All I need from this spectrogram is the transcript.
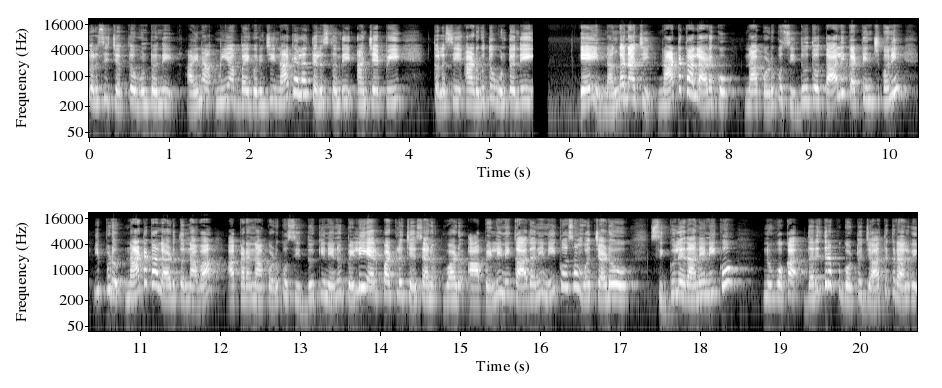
తులసి చెప్తూ ఉంటుంది. అయినా మీ అబ్బాయి గురించి నాకెలా తెలుస్తుంది అని చెప్పి తులసి అడుగుతూ ఉంటుంది. ఏయ్ నంగనాచి నాటకాలు ఆడకు. నా కొడుకు సిద్ధుతో తాలి కట్టించుకొని ఇప్పుడు నాటకాలు ఆడుతున్నావా? అక్కడ నా కొడుకు సిద్ధుకి నేను పెళ్ళి ఏర్పాట్లు చేశాను. వాడు ఆ పెళ్ళిని కాదని నీకోసం వచ్చాడు. సిగ్గులేదానే నీకు? నువ్వొక దరిద్రపు గొట్టు జాతకురాలివి.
